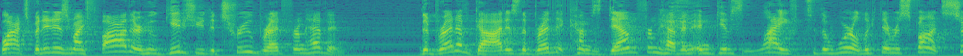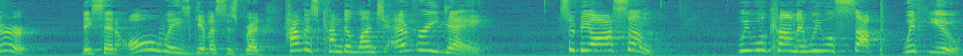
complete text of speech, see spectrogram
Watch, but it is my Father who gives you the true bread from heaven. The bread of God is the bread that comes down from heaven and gives life to the world. Look at their response. Sir, they said, always give us this bread. Have us come to lunch every day. This would be awesome. We will come and we will sup with you.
